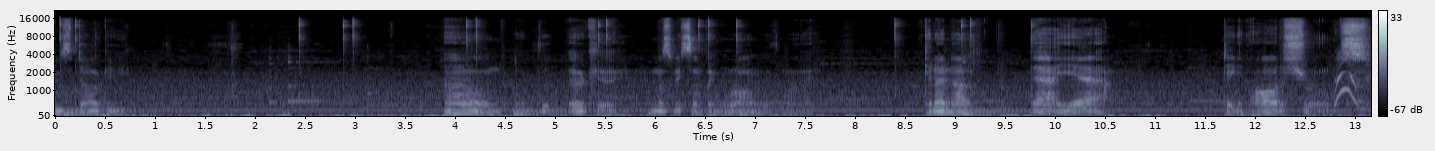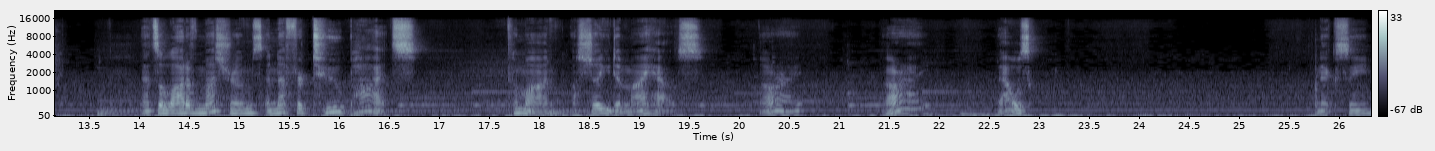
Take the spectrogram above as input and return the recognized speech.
Who's Doggy? Oh, okay. Must be something wrong with my... Can I not? Ah, yeah. Taking all the shrooms. That's a lot of mushrooms, enough for two pots. Come on, I'll show you to my house. Alright. Alright. That was. Next scene.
